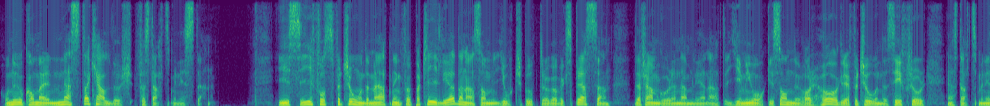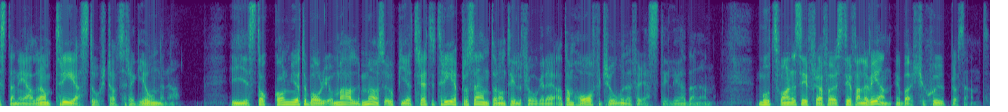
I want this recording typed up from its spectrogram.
Och nu kommer nästa kalldusch för statsministern. I Sifos förtroendemätning för partiledarna som gjorts på uppdrag av Expressen, där framgår det nämligen att Jimmy Åkesson nu har högre förtroendesiffror än statsministern i alla de tre storstadsregionerna. I Stockholm, Göteborg och Malmö så uppger 33 procent av de tillfrågade att de har förtroende för SD-ledaren. Motsvarande siffra för Stefan Löfven är bara 27 procent.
